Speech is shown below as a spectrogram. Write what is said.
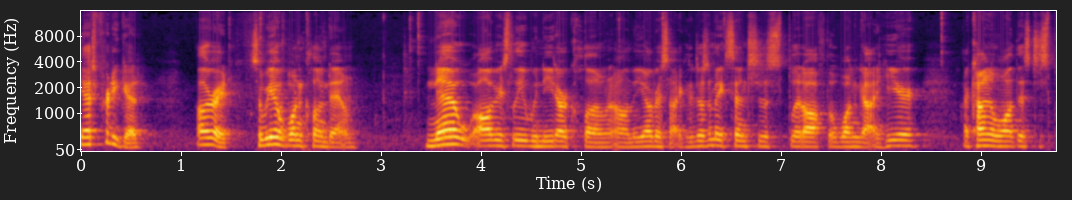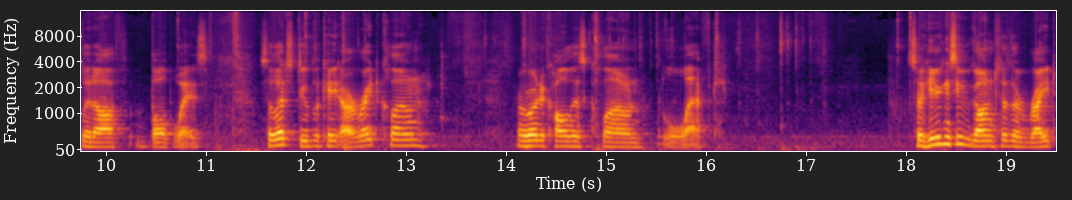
Yeah, it's pretty good. All right, so we have one clone down. Now, obviously, we need our clone on the other side because it doesn't make sense to just split off the one guy here. I kind of want this to split off both ways. So let's duplicate our right clone. We're going to call this clone left. So here you can see we've gone to the right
